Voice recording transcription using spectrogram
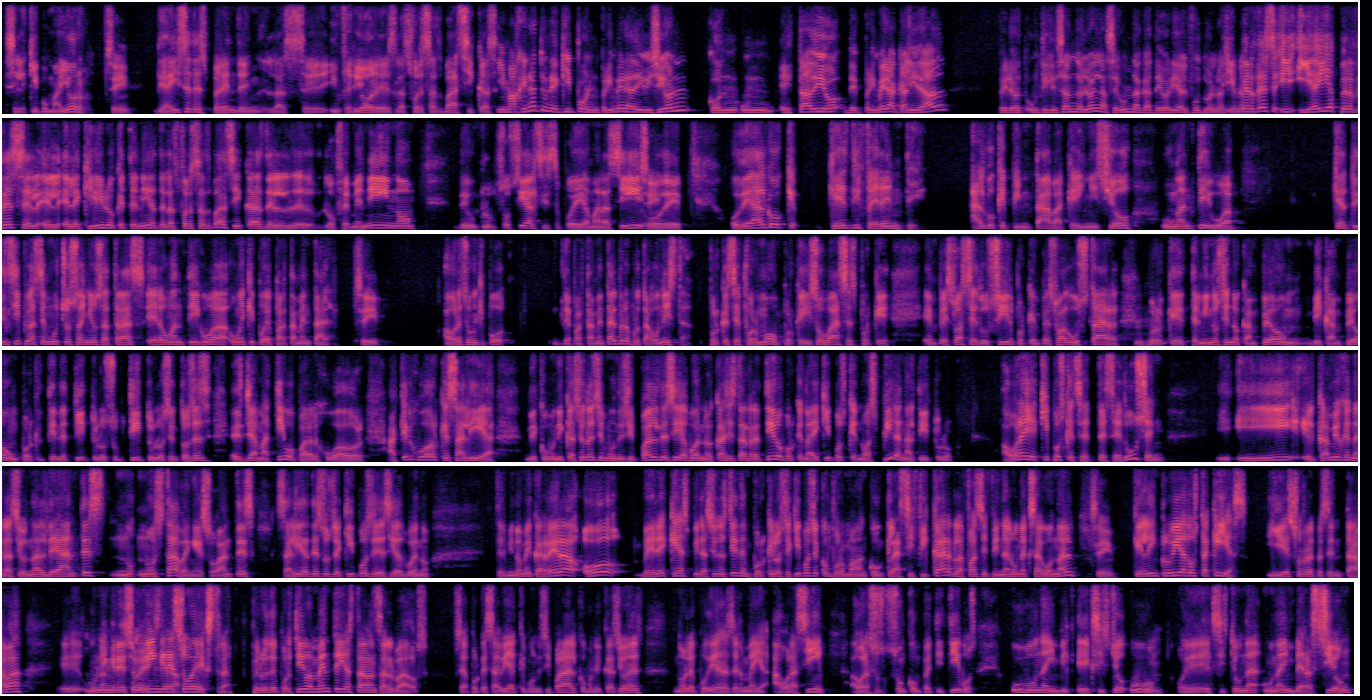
es el equipo mayor. Sí. De ahí se desprenden las eh, inferiores, las fuerzas básicas. Imagínate un equipo en primera división con un estadio de primera calidad, pero utilizándolo en la segunda categoría del fútbol Y, nacional. perdés, y, y ahí ya perdés el, el- el equilibrio que tenías de las fuerzas básicas, del, de lo femenino, de un club social, si se puede llamar así, Sí. o, de, o de algo que, que es diferente, algo que pintaba, que inició un Antigua, que al principio, hace muchos años atrás, era un Antigua, un equipo departamental. Sí. Ahora es un equipo departamental, pero protagonista, porque se formó, porque hizo bases, porque empezó a seducir, porque empezó a gustar, porque terminó siendo campeón, bicampeón, porque tiene títulos, subtítulos, entonces es llamativo para el jugador. Aquel jugador que salía de comunicaciones y municipal decía, bueno, casi está el retiro porque no hay equipos que no aspiran al título. Ahora hay equipos que se te seducen. Y, el cambio generacional de antes no, no estaba en eso. Antes salías de esos equipos y decías, bueno, terminó mi carrera o veré qué aspiraciones tienen, porque los equipos se conformaban con clasificar la fase final, una hexagonal, que le incluía dos taquillas, y eso representaba eh, un, ingreso, un extra. ingreso extra, pero deportivamente ya estaban salvados. O sea, porque sabía que Municipal, Comunicaciones, no le podías hacer media. Ahora sí, ahora son, competitivos. Hubo una, existió, hubo, eh, existió una, una inversión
